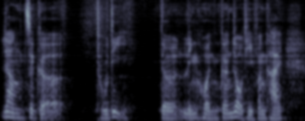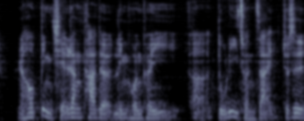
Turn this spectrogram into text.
让这个徒弟的灵魂跟肉体分开，然后并且让他的灵魂可以呃独立存在，就是。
